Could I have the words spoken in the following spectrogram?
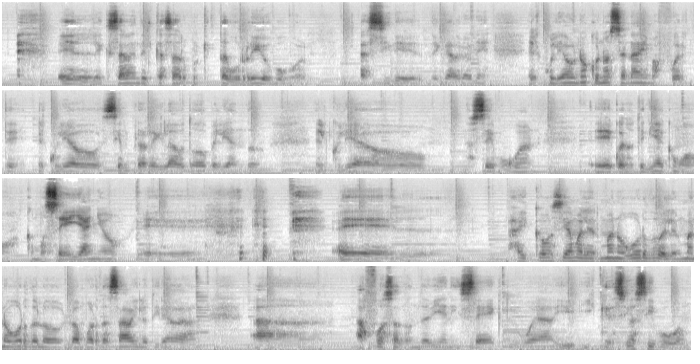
el, examen del cazador porque está aburrido, pues, así de, cabrones. El culiado no conoce a nadie más fuerte. El culiado siempre arreglado todo peleando. El culiado, no sé, pues, eh, cuando tenía como, como 6 años, eh, ay, ¿cómo se llama el hermano gordo? El hermano gordo lo, lo amordazaba y lo tiraba a a fosas donde habían insectos y, y, creció así, pues,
